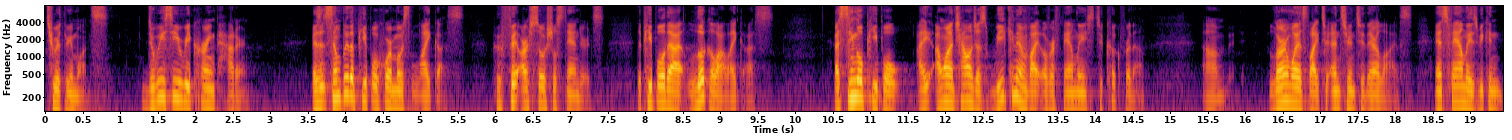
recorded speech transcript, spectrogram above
two or three months, do we see a recurring pattern? Is it simply the people who are most like us, who fit our social standards, the people that look a lot like us? As single people, I, I want to challenge us. We can invite over families to cook for them, um, learn what it's like to enter into their lives. And as families, we can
